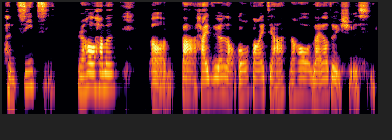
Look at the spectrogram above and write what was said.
很积极，然后他们嗯把孩子跟老公放在家，然后来到这里学习。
